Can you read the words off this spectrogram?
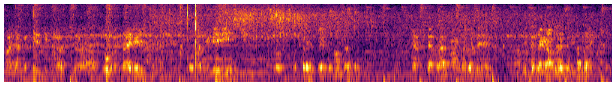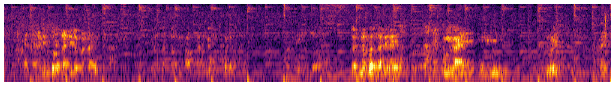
माझ्याकडे शेती प्लस दोन धंदा आहे स्वतःची डेअरी करून जातो. त्या त्या प्रयत्नांमध्ये मी सध्या गावाला घेतला बरे आणि स्वतःची पण आहे. लग्न पण झालेलं आहे. मुलगा आहे मुलगी सुरू आहे.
